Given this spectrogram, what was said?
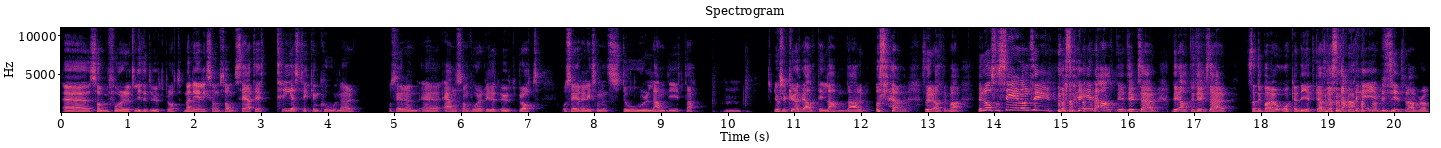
eh, som får ett litet utbrott. Men det är liksom som, säg att det är tre stycken koner. Och så är det en, eh, en som får ett litet utbrott. Och så är det liksom en stor landyta. Mm. Det är också kul att vi alltid landar och sen så är det alltid bara Är det någon som ser någonting? Och så är det alltid typ så här. Det är alltid typ så här Så att det bara är att åka dit ganska snabbt. Det är ju precis framför dem.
